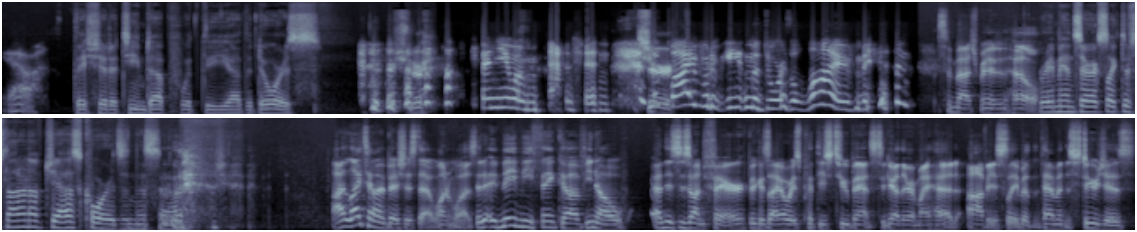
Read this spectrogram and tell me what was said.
yeah. They should have teamed up with the uh, the Doors. Sure. Can you imagine? Sure. The five would have eaten the doors alive, man. It's a match made in hell. Ray Manzarek's like, there's not enough jazz chords in this song. I liked how ambitious that one was. It, it made me think of, you know, and this is unfair because I always put these two bands together in my head, obviously, but them and the Stooges.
